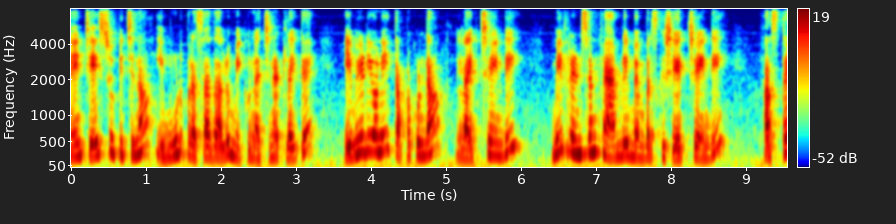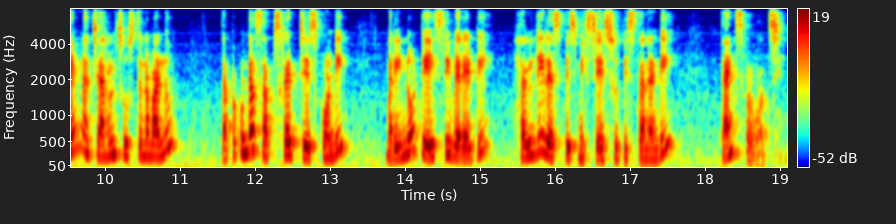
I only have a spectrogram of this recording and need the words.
నేను చేసి చూపించిన ఈ మూడు ప్రసాదాలు మీకు నచ్చినట్లయితే ఈ వీడియోని తప్పకుండా లైక్ చేయండి. మీ ఫ్రెండ్స్ అండ్ ఫ్యామిలీ మెంబర్స్కి షేర్ చేయండి. ఫస్ట్ టైం నా ఛానల్ చూస్తున్న వాళ్ళు తప్పకుండా సబ్స్క్రైబ్ చేసుకోండి. మరెన్నో టేస్టీ వెరైటీ హెల్దీ రెసిపీస్ మీకు చేసి చూపిస్తానండి. థ్యాంక్స్ ఫర్ వాచింగ్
